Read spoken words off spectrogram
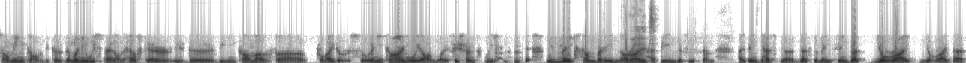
some income because the money we spend on healthcare is the, the income of uh, providers. So anytime we are more efficient, we we make somebody not right. happy in the system. I think that's the that's the main thing. But you're right. You're right. That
